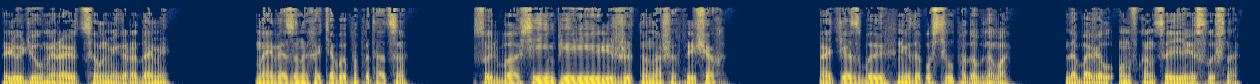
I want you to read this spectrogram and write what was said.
Люди умирают целыми городами. Мы обязаны хотя бы попытаться. Судьба всей империи лежит на наших плечах. Отец бы не допустил подобного, — добавил он в конце еле слышно.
